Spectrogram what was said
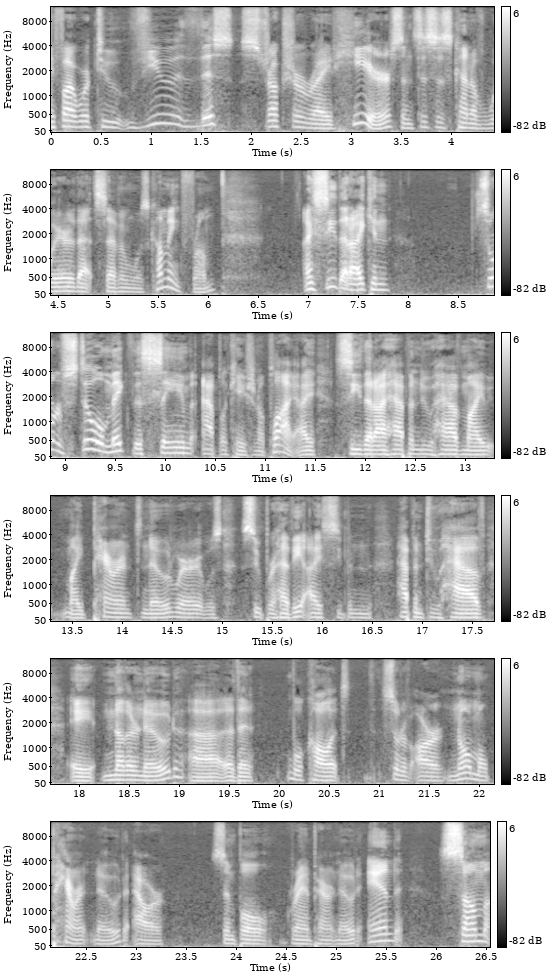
if I were to view this structure right here, since this is kind of where that 7 was coming from, I see that I can sort of still make the same application apply. I see that I happen to have my, my parent node where it was super heavy. I happen to have a, another node uh, that we'll call it sort of our normal parent node, our simple grandparent node, and some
